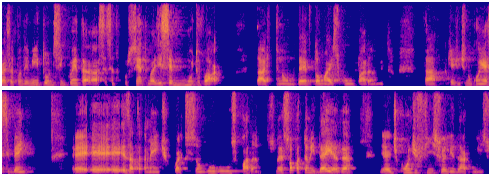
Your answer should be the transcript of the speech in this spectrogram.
essa pandemia é em torno de 50% a 60%, mas isso é muito vago. Tá? A gente não deve tomar isso como parâmetro, tá? porque a gente não conhece bem é, é, exatamente quais são os parâmetros. Né? Só para ter uma ideia né, de quão difícil é lidar com isso.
